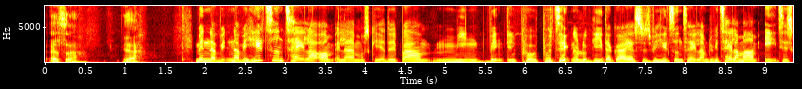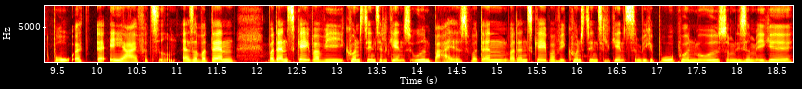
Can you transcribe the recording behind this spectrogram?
altså, ja, men når vi, når vi hele tiden taler om, eller måske er det bare min vinkel på, på teknologi, der gør, at jeg synes, vi hele tiden taler om det. Vi taler meget om etisk brug af, af AI for tiden. Altså, hvordan, hvordan skaber vi kunstig intelligens uden bias? Hvordan, hvordan skaber vi kunstig intelligens, som vi kan bruge på en måde, som ligesom ikke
